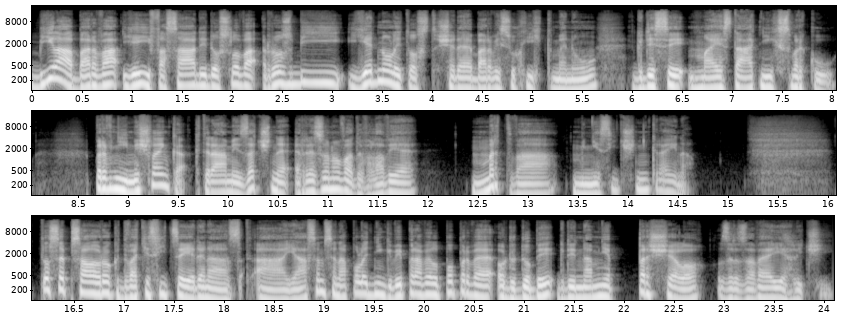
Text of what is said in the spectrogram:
Bílá barva její fasády doslova rozbíjí jednolitost šedé barvy suchých kmenů, kdysi majestátních smrků. První myšlenka, která mi začne rezonovat v hlavě, mrtvá měsíční krajina. To se psal rok 2011 a já jsem se na poledník vypravil poprvé od doby, kdy na mě pršelo zrzavé jehličí.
